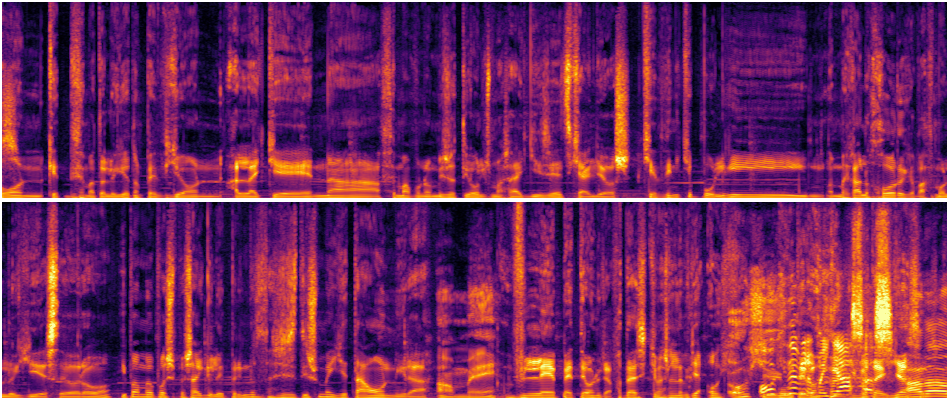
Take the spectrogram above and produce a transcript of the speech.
λοιπόν και τη θεματολογία των παιδιών, αλλά και ένα θέμα που νομίζω ότι όλους μας αγγίζει έτσι κι αλλιώς και δίνει και πολύ μεγάλο χώρο για βαθμολογίες, θεωρώ. Είπαμε, όπως είπες, Άγγελε, πριν, ότι θα συζητήσουμε για τα όνειρα. Αμέ. Βλέπετε όνειρα, φαντάζεσαι και μας λένε παιδιά, όχι. Όχι. Όχι, ούτε δεν λέμε, εγώ, γεια τίποτα, σας. Γεια Άρα, σας.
